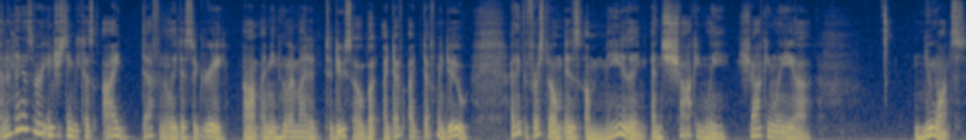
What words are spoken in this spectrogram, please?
and i think that's very interesting because i definitely disagree um, I mean, who am I to, to do so? But I def I definitely do. I think the first film is amazing and shockingly, shockingly uh, nuanced,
